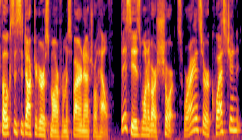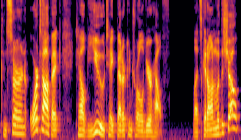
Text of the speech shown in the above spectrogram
folks, this is Dr. Gersmar from Aspire Natural Health. This is one of our shorts where I answer a question, concern, or topic to help you take better control of your health. Let's get on with the show.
